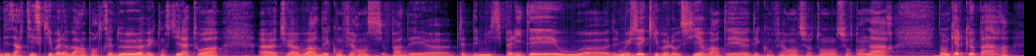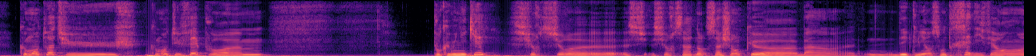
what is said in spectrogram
des artistes qui veulent avoir un portrait d'eux avec ton style à toi. Euh, tu vas avoir des conférences, enfin des euh, peut-être des municipalités ou euh, des musées qui veulent aussi avoir des, des, conférences sur ton sur ton art. Donc quelque part, comment toi tu comment tu fais pour pour communiquer sur sur sur, ça, sachant que ben des clients sont très différents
